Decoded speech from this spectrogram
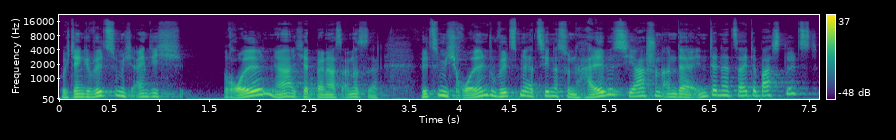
Wo ich denke, willst du mich eigentlich rollen? Ja, ich hätte beinahe was anderes gesagt. Willst du mich rollen? Du willst mir erzählen, dass du ein halbes Jahr schon an der Internetseite bastelst?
